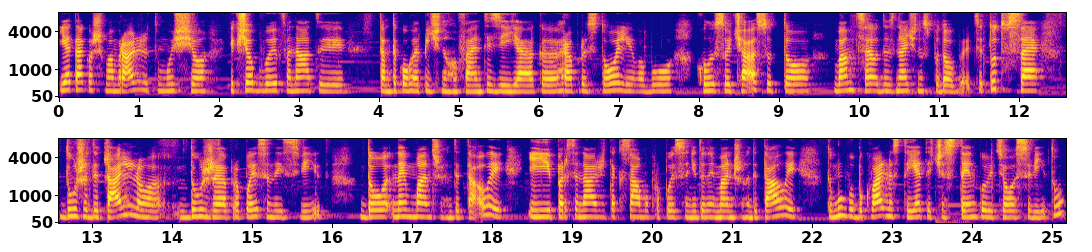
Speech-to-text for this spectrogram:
я також вам раджу, тому що якщо б ви фанати там такого епічного фентезі, як е, Гра престолів або Колесо часу, то вам це однозначно сподобається. Тут все дуже детально, дуже прописаний світ до найменших деталей, і персонажі так само прописані до найменших деталей, тому ви буквально стаєте частинкою цього світу.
